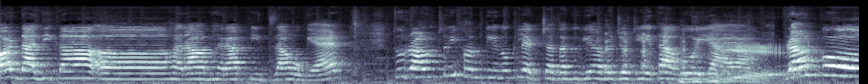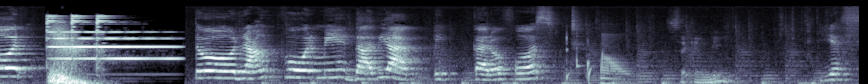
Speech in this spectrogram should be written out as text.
और दादी का अ, हरा भरा पिज्जा हो गया है। तो राउंड थ्री हम तीनों के लिए अच्छा था क्योंकि हमें जो चाहिए था वो ही आया राउंड फोर तो राउंड फोर में दादी आप पिक करो फ़र्स्ट सेकंड मी यस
